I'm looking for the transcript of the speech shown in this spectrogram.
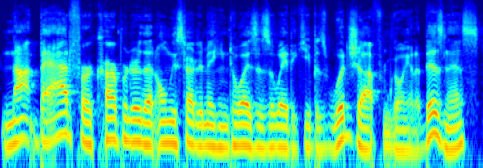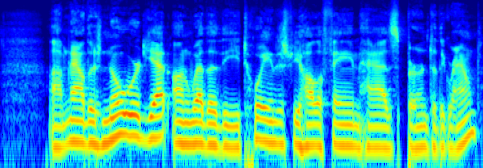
Not bad for a carpenter that only started making toys as a way to keep his wood shop from going out of business. Um, now, there's no word yet on whether the Toy Industry Hall of Fame has burned to the ground.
